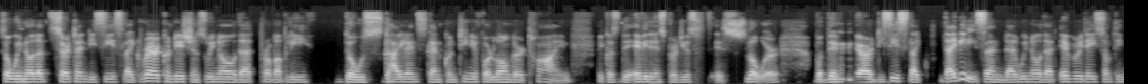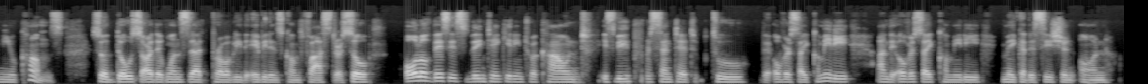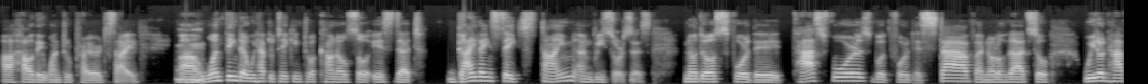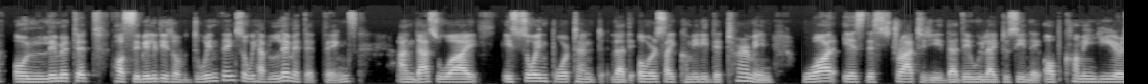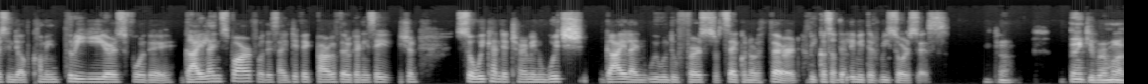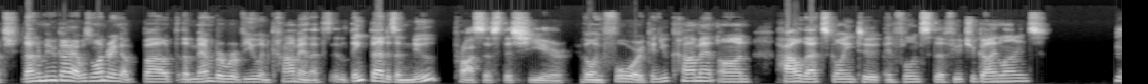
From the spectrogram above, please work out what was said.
So we mm. know that certain disease, like rare conditions, we know that probably those guidelines can continue for longer time because the evidence produced is slower. But there, mm-hmm. there are diseases like diabetes, and that we know that every day something new comes. So those are the ones that probably the evidence comes faster. So all of this is being taken into account it's being presented to the oversight committee and the oversight committee make a decision on uh, how they want to prioritize. Uh, mm-hmm. uh, one thing that we have to take into account also is that guidelines takes time and resources not just for the task force but for the staff and all of that. So we don't have unlimited possibilities of doing things so we have limited things and that's why it's so important that the oversight committee determine what is the strategy that they would like to see in the upcoming years, in the upcoming three years for the guidelines part, for the scientific part of the organization, so we can determine which guideline we will do first, or second, or third because of the limited resources. Okay. Thank you very much. Dr. Miragaya, I was wondering about the member review and comment. I think that is a new process this year going forward. Can you comment on how that's going to influence the future guidelines?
